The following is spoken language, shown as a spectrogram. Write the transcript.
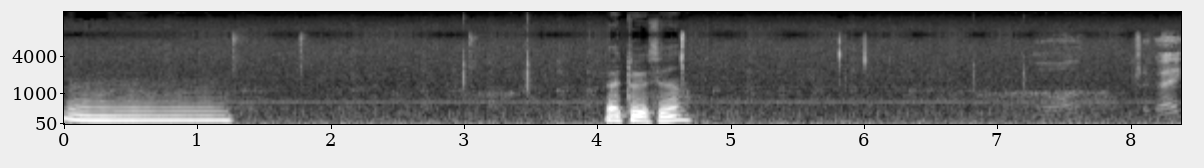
Mm. Ej, tu jest jeden. O, czekaj,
